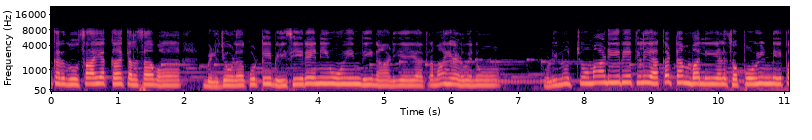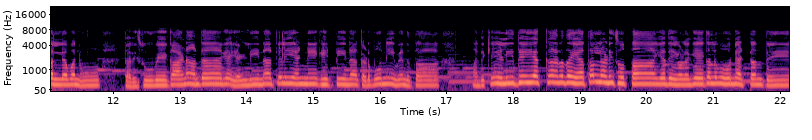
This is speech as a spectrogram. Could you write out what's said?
ಕರೆದು, ಸಾಯಕ್ಕ ಕೆಲಸವ? ಬಿಳಿಜೋಳ ಕೊಟ್ಟಿ ಬೀಸಿರೆ ನೀವು ಇಂದಿನಾಡಿಗೆಯ ಕ್ರಮ ಹೇಳುವೆನು. ಹುಳಿನುಚ್ಚು ಮಾಡಿರೆ ತಿಳಿಯ ಕಟ್ಟಂಬಲಿ ಎಳೆಸೊಪ್ಪು ಹಿಂಡಿ ಪಲ್ಯವನು. ತರಿಸುವೆ ಗಾಣದ ಎಳ್ಳಿನ ತಿಳಿ ಎಣ್ಣೆ ಹಿಟ್ಟಿನ ಕಡುಬು ನೀವೆನುತ್ತಾ ಅದಕ್ಕೆ ಕೇಳಿ ದೇಯಕ್ಕ ಹೃದಯ ತಲ್ಲಣಿಸುತ್ತಾ, ಎದೆಯೊಳಗೆ ಗಲಗು ನೆಟ್ಟಂತೆ.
